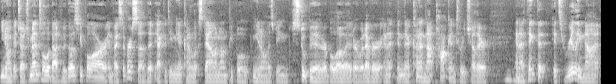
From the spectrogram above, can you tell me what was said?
you know, a bit judgmental about who those people are, and vice versa. That academia kind of looks down on people, you know, as being stupid or below it or whatever, and and they're kind of not talking to each other. And I think that it's really not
